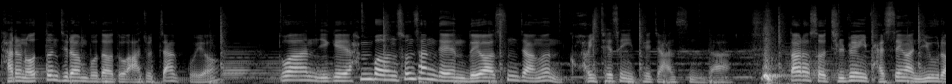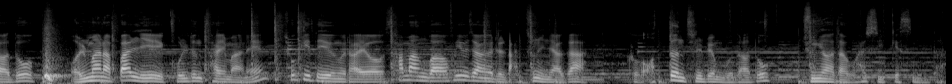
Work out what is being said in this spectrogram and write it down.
다른 어떤 질환보다도 아주 짧고요. 또한 이게 한 번 손상된 뇌와 심장은 거의 재생이 되지 않습니다. 따라서 질병이 발생한 이후라도 얼마나 빨리 골든타임 안에 초기 대응을 하여 사망과 후유장애를 낮추느냐가 그 어떤 질병보다도 중요하다고 할 수 있겠습니다.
